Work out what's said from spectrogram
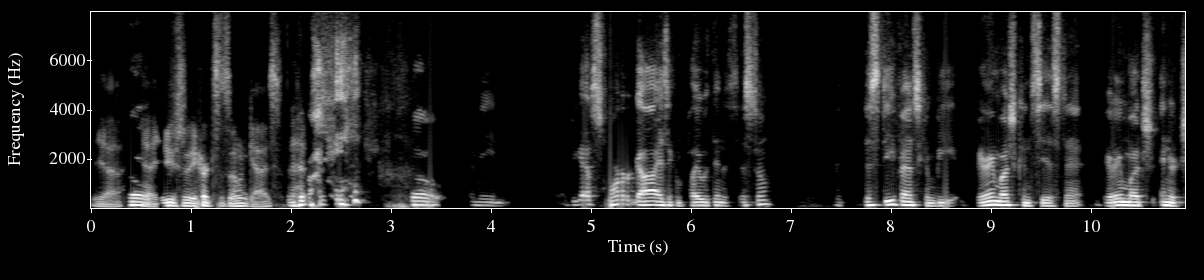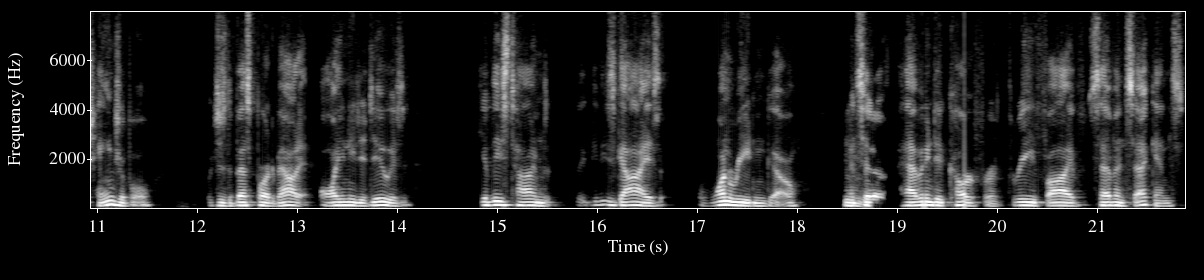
Yeah, so, yeah. Usually hurts his own guys. so I mean, if you got smart guys that can play within a system, this defense can be very much consistent, very much interchangeable, which is the best part about it. All you need to do is give these times, give these guys one read and go mm-hmm. instead of having to cover for three, five, seven seconds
